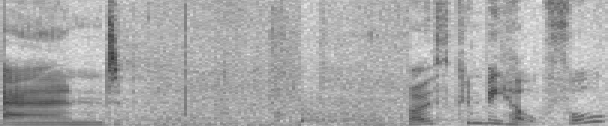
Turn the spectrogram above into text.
and both can be helpful.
